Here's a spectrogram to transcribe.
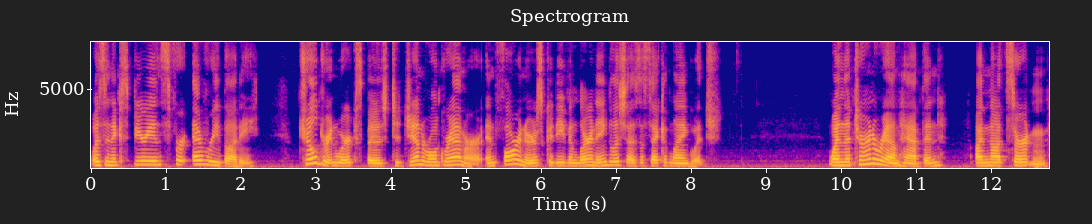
was an experience for everybody. Children were exposed to general grammar, and foreigners could even learn English as a second language. When the turnaround happened, I'm not certain.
